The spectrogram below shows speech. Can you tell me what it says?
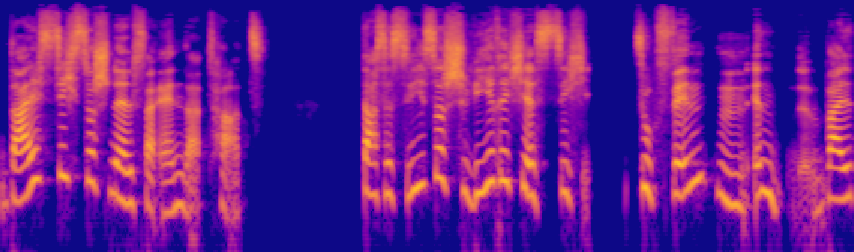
weil es sich so schnell verändert hat, dass es wie so schwierig ist, sich zu finden, in, weil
